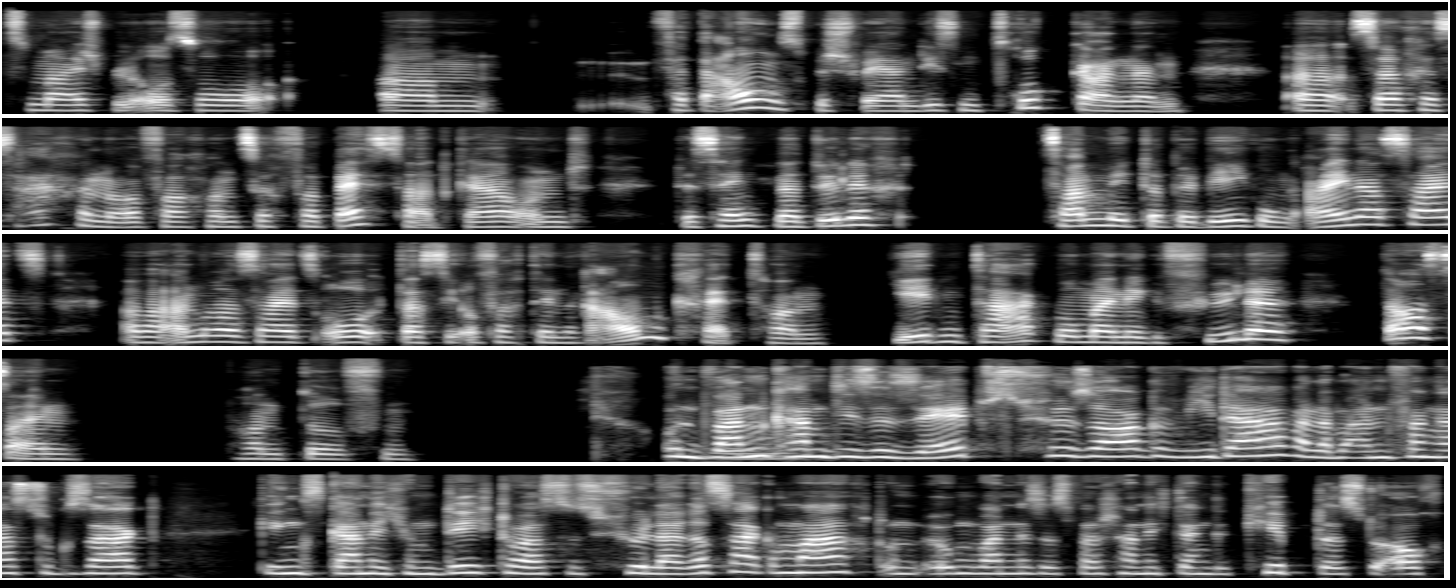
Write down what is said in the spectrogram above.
zum Beispiel auch so ähm, Verdauungsbeschwerden, diesen Druck gegangen, äh, solche Sachen einfach und sich verbessert. Gell? Und das hängt natürlich zusammen mit der Bewegung einerseits, aber andererseits auch, dass ich einfach den Raum klettern, jeden Tag, wo meine Gefühle da sein haben dürfen. Und wann mhm. kam diese Selbstfürsorge wieder? Weil am Anfang hast du gesagt, ging es gar nicht um dich, du hast es für Larissa gemacht und irgendwann ist es wahrscheinlich dann gekippt, dass du auch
